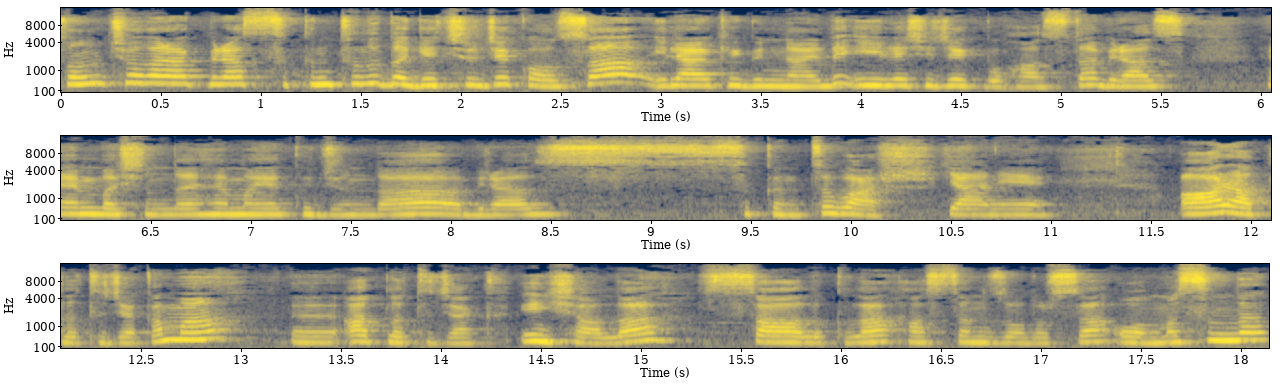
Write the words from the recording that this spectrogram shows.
sonuç olarak biraz sıkıntılı da geçirecek olsa ileriki günlerde iyileşecek bu hasta. Biraz hem başında hem ayak ucunda biraz sıkıntı var. Yani ağır atlatacak ama e, atlatacak. İnşallah sağlıkla hastanız olursa olmasın da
